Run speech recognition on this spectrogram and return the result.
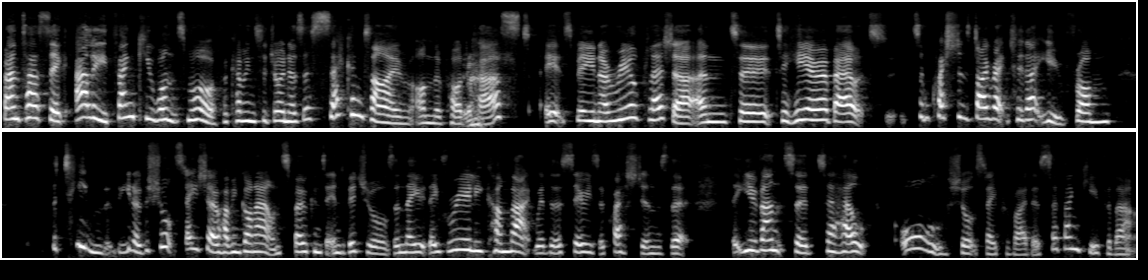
Fantastic. Ali, thank you once more for coming to join us a second time on the podcast. it's been a real pleasure and to, to hear about some questions directed at you from the team, you know, the short stay show having gone out and spoken to individuals, and they they've really come back with a series of questions that that you've answered to help all short stay providers. So thank you for that.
